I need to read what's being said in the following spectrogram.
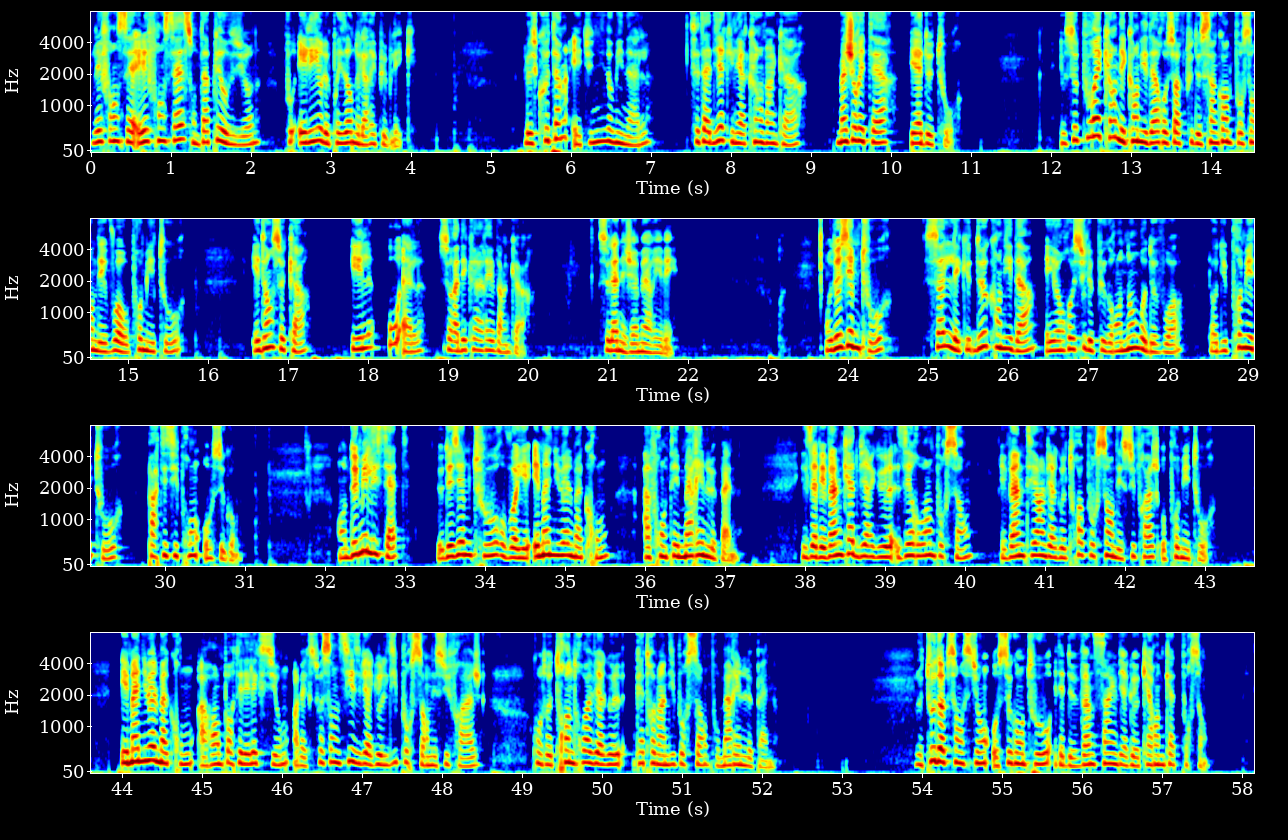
Les Français et les Françaises sont appelés aux urnes pour élire le président de la République. Le scrutin est uninominal, c'est-à-dire qu'il n'y a qu'un vainqueur, majoritaire et à deux tours. Il se pourrait qu'un des candidats reçoive plus de 50% des voix au premier tour, et dans ce cas, il ou elle sera déclaré vainqueur. Cela n'est jamais arrivé. Au deuxième tour, seuls les deux candidats ayant reçu le plus grand nombre de voix lors du premier tour participeront au second. En 2017, le deuxième tour voyait Emmanuel Macron affronter Marine Le Pen. Ils avaient 24,01% et 21,3% des suffrages au premier tour. Emmanuel Macron a remporté l'élection avec 66,10% des suffrages contre 33,90% pour Marine Le Pen. Le taux d'abstention au second tour était de 25,44%.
